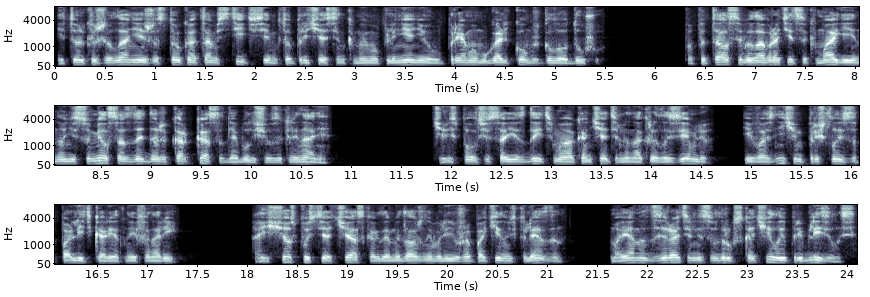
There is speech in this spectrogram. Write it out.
И только желание жестоко отомстить всем, кто причастен к моему пленению, упрямым угольком жгло душу. Попытался было обратиться к магии, но не сумел создать даже каркаса для будущего заклинания. Через полчаса езды тьма окончательно накрыла землю, и возничим пришлось запалить каретные фонари. А еще спустя час, когда мы должны были уже покинуть Клезден, моя надзирательница вдруг вскочила и приблизилась.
